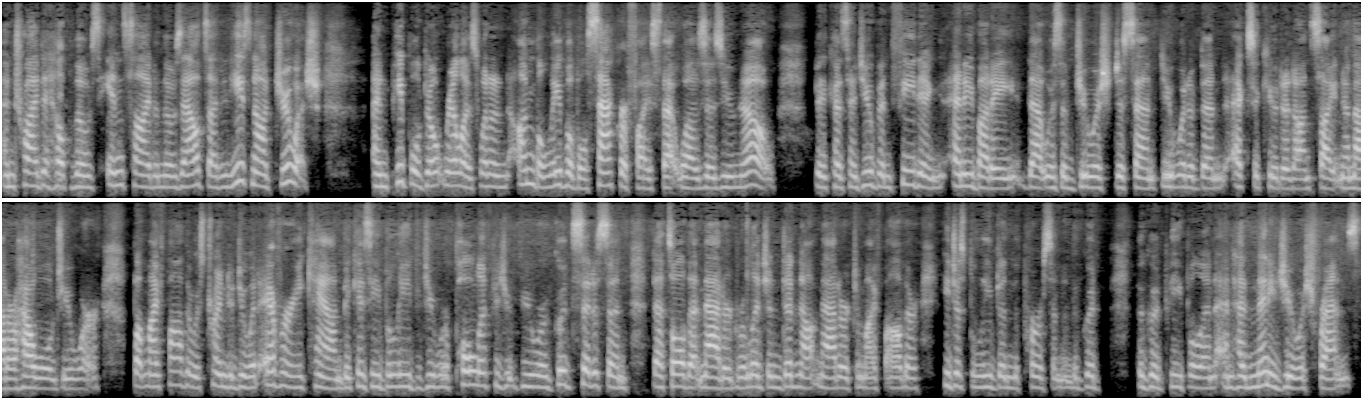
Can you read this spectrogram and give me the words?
and tried to help those inside and those outside. And he's not Jewish. And people don't realize what an unbelievable sacrifice that was, as you know because had you been feeding anybody that was of Jewish descent, you would have been executed on sight, no matter how old you were. But my father was trying to do whatever he can because he believed if you were Polish, if you were a good citizen, that's all that mattered. Religion did not matter to my father. He just believed in the person and the good, the good people, and, and had many Jewish friends.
